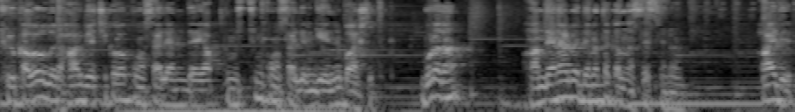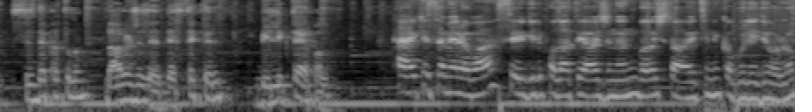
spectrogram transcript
Türk Hava Yolları Harbi Açık Hava konserlerinde yaptığımız tüm konserlerin gelirini başladık. Buradan Hande Yener ve Demet Akalın'a sesleniyorum. Haydi siz de katılın, Darül Ceze'ye destek verin, birlikte yapalım. Herkese merhaba. Sevgili Polat Yağcı'nın bağış davetini kabul ediyorum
